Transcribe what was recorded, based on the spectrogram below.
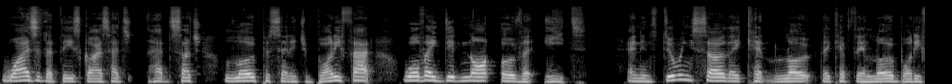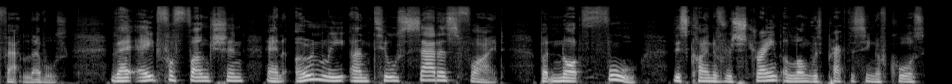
why is it that these guys had, had such low percentage body fat? Well, they did not overeat and in doing so they kept low they kept their low body fat levels. They ate for function and only until satisfied but not full. This kind of restraint along with practicing of course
